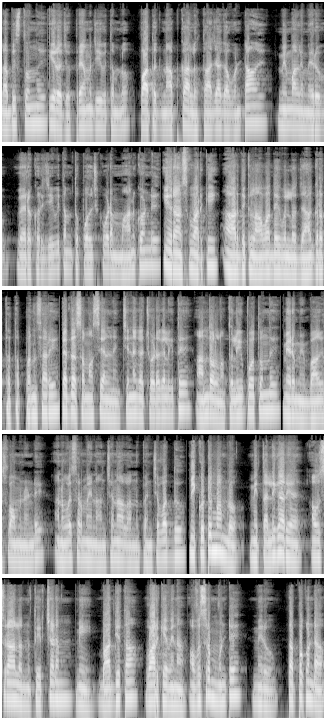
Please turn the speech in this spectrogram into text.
లభిస్తుంది. ఈ రోజు ప్రేమ జీవితంలో పాత జ్ఞాపకాలు తాజాగా ఉంటాయి. మిమ్మల్ని మీరు వేరొకరి జీవితంతో పోల్చుకోవడం మానుకోండి. ఈ రాశి వారికి ఆర్థిక లావాదేవీల్లో జాగ్రత్త తప్పనిసరి. పెద్ద సమస్యల్ని చిన్నగా చూడగలిగితే ఆందోళన తొలగిపోతుంది. మీరు మీ భాగస్వామి నుండి అనవసరమైన అంచనాలను పెంచవద్దు. మీ కుటుంబంలో మీ తల్లిగారి అవసరాలను తీర్చడం మీ బాధ్యత. వారికి ఏమైనా అవసరం ఉంటే మీరు తప్పకుండా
